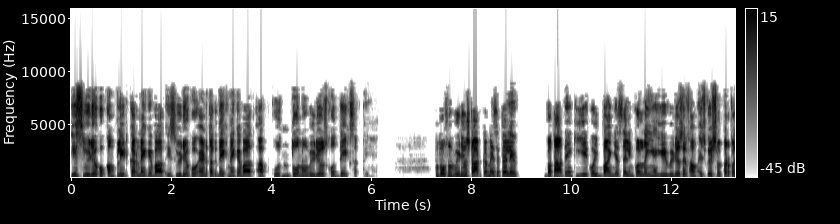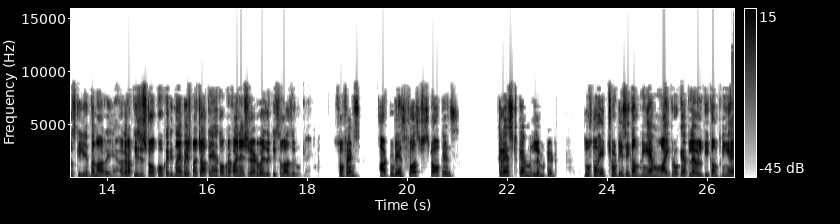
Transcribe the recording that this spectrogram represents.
इस वीडियो को कंप्लीट करने के बाद, इस वीडियो को एंड तक देखने के बाद, आप उन दोनों वीडियोस को देख सकते हैं। तो दोस्तों, वीडियो स्टार्ट करने से पहले बता दें कि ये कोई बाइंग या सेलिंग कॉल नहीं है। ये वीडियो सिर्फ़ हम एजुकेशनल पर्पज के लिए बना रहे हैं। अगर आप किसी स्टॉक को खरीदना या बेचना चाहते हैं तो अपने फाइनेंशियल एडवाइजर की सलाह ज़रूर लें। So friends our today's first stock is Crest Chem limited दोस्तों, एक छोटी सी कंपनी है माइक्रो कैप लेवल की कंपनी है।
